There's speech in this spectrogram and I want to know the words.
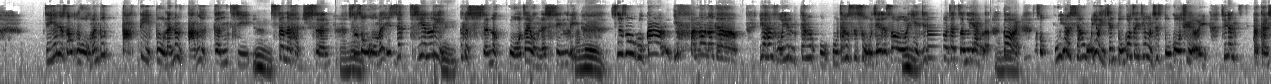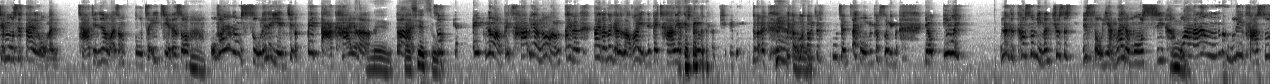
原则上我们都打地步呢，那打那个根基，嗯，深的很深。所以说，我们一直在建立那个神的国在我们的心里所以说我刚刚一翻到那个约翰福音刚五五章四十五节的时候，我眼睛都在睁亮了。嗯对，他说不要想我，因为以前读过这经文，只是读过去而已。今天呃，感谢牧师带了我们查经，今天晚上读这一节的时候，嗯我发现那种属灵的眼睛被打开了。对，感谢主。就哎，那晚被擦亮，那好像戴了戴了那个老花眼镜被擦亮一样的感觉。对，不要忘记目前在我们告诉你们，有因为那个告诉你们，就是你手仰赖的摩西，嗯哇，那那种立法书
